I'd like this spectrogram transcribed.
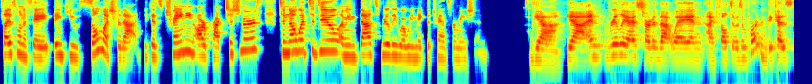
So I just want to say thank you so much for that because training our practitioners to know what to do, I mean, that's really where we make the transformation. Yeah, yeah. And really, I started that way and I felt it was important because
